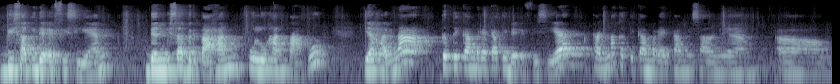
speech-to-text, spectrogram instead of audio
bisa tidak efisien dan bisa bertahan puluhan tahun? Ya karena ketika mereka tidak efisien, karena ketika mereka misalnya um,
